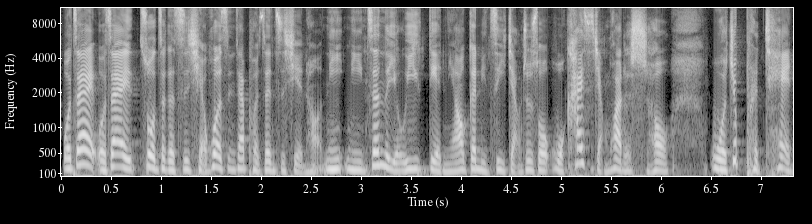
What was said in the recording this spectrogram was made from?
我在我在做这个之前，或者是你在 present 之前哈，你你真的有一点你要跟你自己讲，就是说我开始讲话的时候，我就 pretend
